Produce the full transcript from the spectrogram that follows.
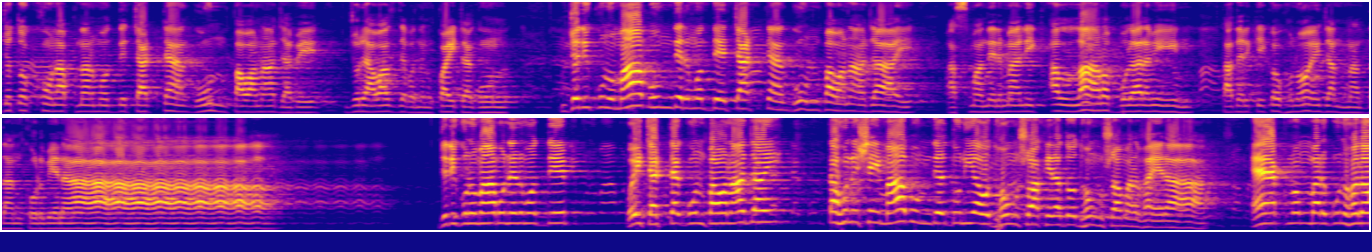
যতক্ষণ আপনার মধ্যে চারটা গুণ পাওয়া না যাবে, জোরে আওয়াজ দেবেন কয়টা গুণ? যদি কোনো মা বোনদের মধ্যে চারটা গুণ পাওয়া না যায়, আসমানের মালিক আল্লাহ রব্বুল আলামিন তাদেরকে কখনোই জান্নাত দান করবে না। যদি কোনো মা বোনের মধ্যে ওই চারটা গুণ পাওয়া না যায়, তাহলে সেই মা বোনদের দুনিয়াও ধ্বংস, আখেরাতও ধ্বংস, আমার ভাইরা এক নম্বর গুণ হলো,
